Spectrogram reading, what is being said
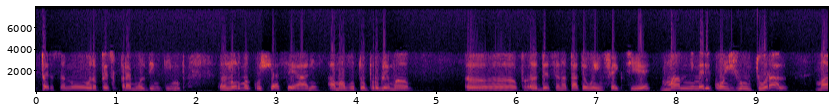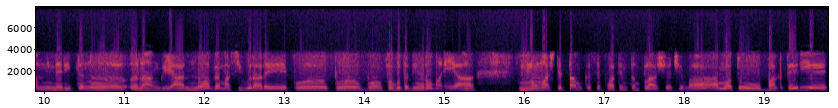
Sper să nu răpesc prea mult din timp. În urmă cu șase ani am avut o problemă uh, de sănătate, o infecție. M-am nimerit conjunctural m-am nimerit în, în Anglia, nu aveam asigurare p- p- p- făcută din România nu mă așteptam că se poate întâmpla așa ceva. Am luat o bacterie,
